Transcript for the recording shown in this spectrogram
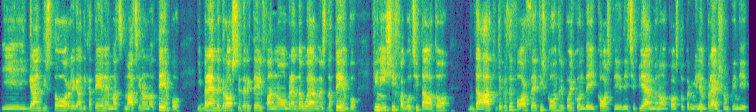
i grandi store, le grandi catene macinano da tempo, i brand grossi del retail fanno brand awareness da tempo, finisci fagocitato da tutte queste forze e ti scontri poi con dei costi, dei CPM, no? costo per mille impression, quindi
